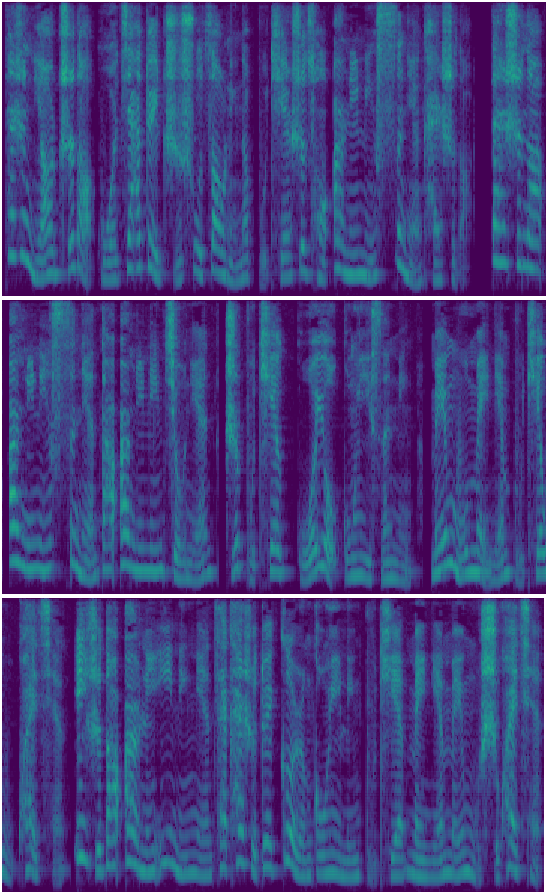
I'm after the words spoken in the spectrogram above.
但是你要知道，国家对植树造林的补贴是从二零零四年开始的。但是呢，二零零四年到二零零九年只补贴国有公益森林，每亩每年补贴五块钱，一直到二零一零年才开始对个人公益林补贴，每年每亩十块钱。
